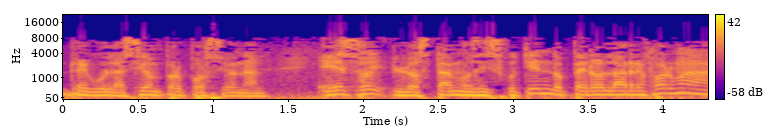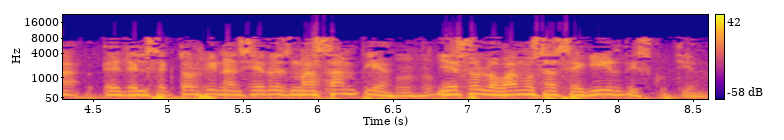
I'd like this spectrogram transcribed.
regulación proporcional. Eso lo estamos discutiendo, pero la reforma eh, del sector financiero es más amplia y eso lo vamos a seguir discutiendo.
